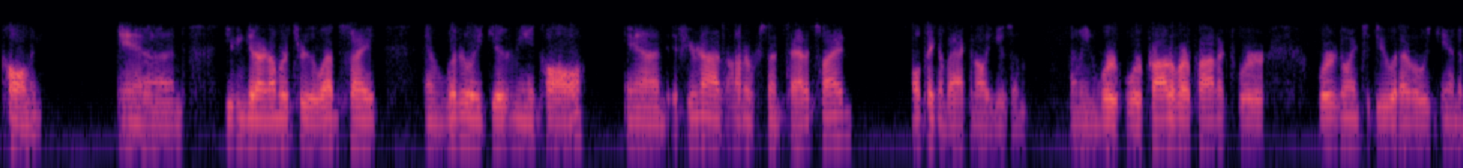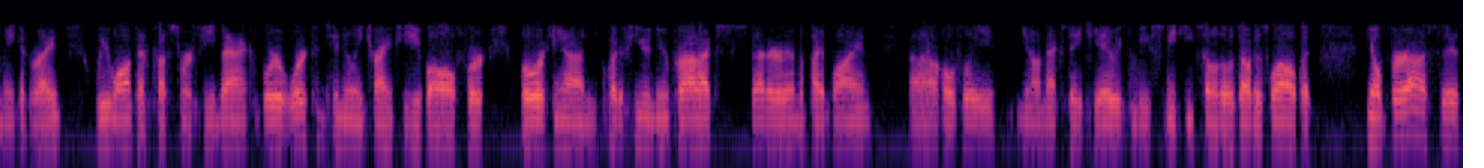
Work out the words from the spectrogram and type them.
call me, and you can get our number through the website, and literally give me a call. And if you're not 100% satisfied, I'll take them back and I'll use them. I mean, we're we're proud of our product. We're we're going to do whatever we can to make it right. We want that customer feedback. We're we're continually trying to evolve. We're we're working on quite a few new products that are in the pipeline. Uh, hopefully, you know, next ATA we can be sneaking some of those out as well. But you know, for us, it's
